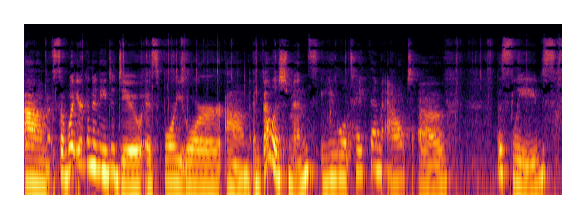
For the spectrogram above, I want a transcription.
Um, so what you're gonna need to do is for your um, embellishments, you will take them out of the sleeves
